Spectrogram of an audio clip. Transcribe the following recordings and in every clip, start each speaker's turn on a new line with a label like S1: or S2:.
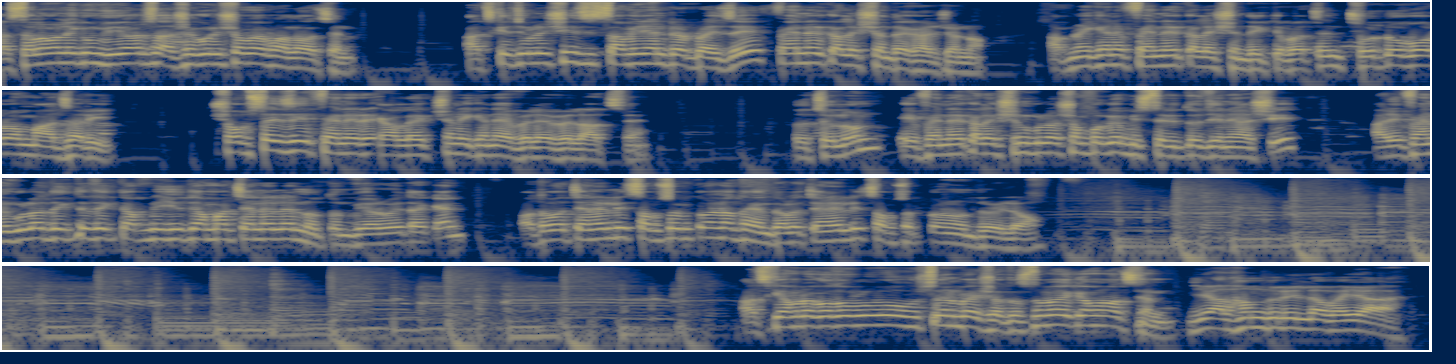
S1: আসসালামু আলাইকুম ভিউয়ার্স, আশা করি সবাই ভালো আছেন। আজকে চলে এসেছি সামির এন্টারপ্রাইজে ফ্যানের কালেকশন দেখার জন্য। আপনি এখানে ফ্যানের কালেকশন দেখতে পাচ্ছেন, ছোট, বড়, মাঝারি। সব সাইজে ফ্যানের কালেকশন এখানে অ্যাভেলেবেল আছে। তো চলুন, এই ফ্যানের কালেকশনগুলো সম্পর্কে বিস্তারিত জেনে আসি। আর এই ফ্যানগুলো দেখতে দেখতে আপনি যদি আমার চ্যানেলে নতুন ভিউয়ার হয়ে থাকেন, অথবা চ্যানেলটি সাবস্ক্রাইব করে না থাকেন, তাহলে চ্যানেলটি সাবস্ক্রাইব করে অনুরোধ রইল। আজকে আমরা কথা বলব হোসেন ভাইয়ের সাথে। হোসেন ভাই, কেমন আছেন?
S2: জি, আলহামদুলিল্লাহ ভাইয়া।
S1: ভাই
